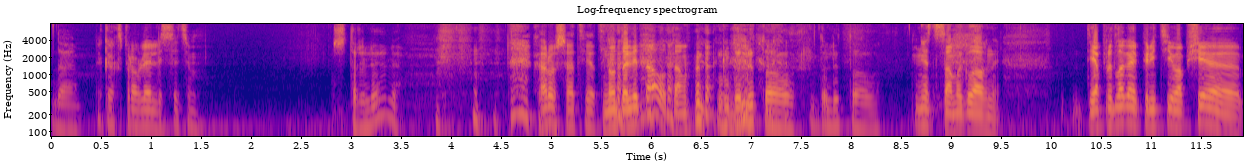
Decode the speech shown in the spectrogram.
Да. И как справлялись с этим? Стреляли? Хороший ответ. Но долетало там. Долетало, долетало. Это самое главное. Я предлагаю перейти вообще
